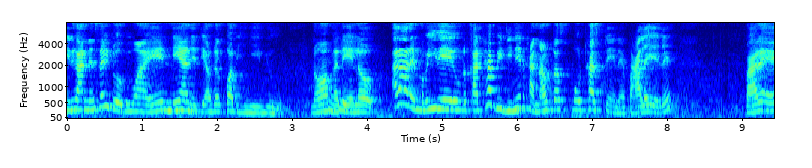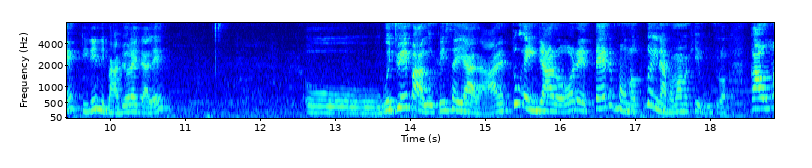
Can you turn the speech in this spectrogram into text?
ဒီတကနေစိတ်တူပြီးွားရင်နေ့ကနေတယောက်တည်းကွက်ပြီးညီမျိုးနော်ငလင်လို့အဲ့ဒါလည်းမပြီးသေးဘူးတခါထပ်ပြီးဒီနေ့တခါနောက်တစ် sport test တင်တယ်ဗာလဲတဲ့ဗာလဲဒီနေ့နေဗာပြောလိုက်တာလေဟိုဝစ်ကျွေးပါလို့ပေးဆက်ရတာတဲ့သူ့အိမ်ကြတော့တဲ့တဲတဖုံတော့သူ့အိမ်တာဘာမှမဖြစ်ဘူးဆိုတော့ကောင်မ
